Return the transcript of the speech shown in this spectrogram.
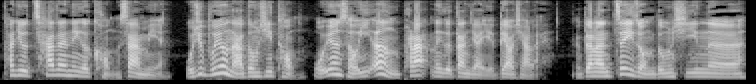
它就插在那个孔上面，我就不用拿东西捅，我用手一摁，啪啦，那个弹夹也掉下来。当然，这种东西呢，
